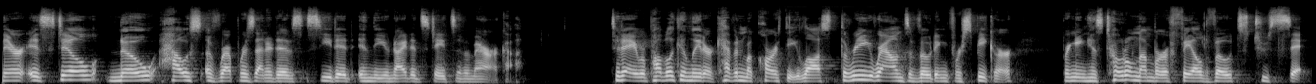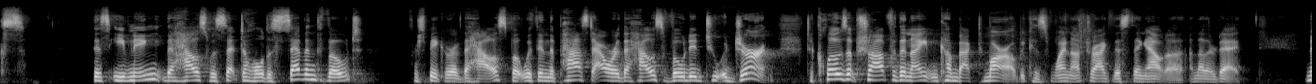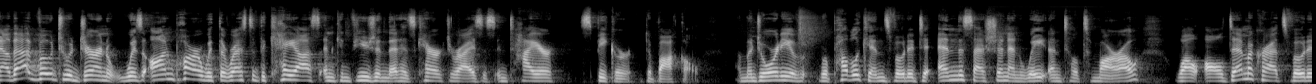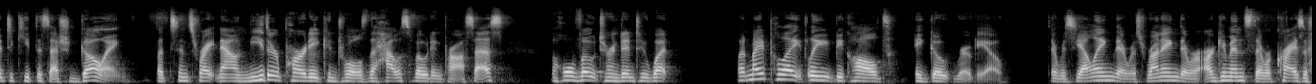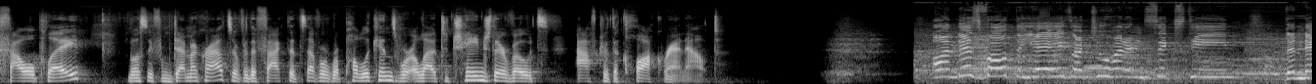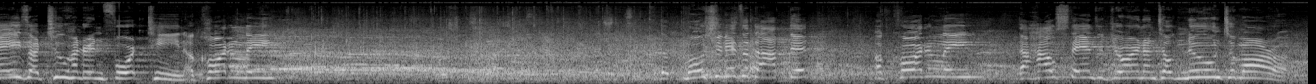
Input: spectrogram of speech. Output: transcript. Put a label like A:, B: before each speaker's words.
A: There is still no House of Representatives seated in the United States of America. Today, Republican leader Kevin McCarthy lost three rounds of voting for Speaker, bringing his total number of failed votes to six. This evening, the House was set to hold a seventh vote for Speaker of the House, but within the past hour, the House voted to adjourn, to close up shop for the night and come back tomorrow, because why not drag this thing out uh, another day? Now, that vote to adjourn was on par with the rest of the chaos and confusion that has characterized this entire speaker debacle. A majority of Republicans voted to end the session and wait until tomorrow, while all Democrats voted to keep the session going. But since right now neither party controls the House voting process, the whole vote turned into what, what might politely be called a goat rodeo. There was yelling, there was running, there were arguments, there were cries of foul play mostly from Democrats, over the fact that several Republicans were allowed to change their votes after the clock ran out.
B: On this vote, the yeas are 216, the nays are 214. Accordingly, the motion is adopted. Accordingly, the House stands adjourned until noon tomorrow.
